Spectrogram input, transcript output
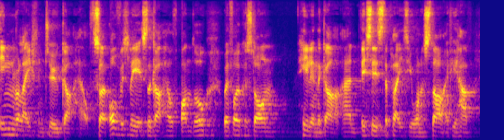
in relation to gut health. So obviously it's the gut health bundle. We're focused on healing the gut and this is the place you want to start if you have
